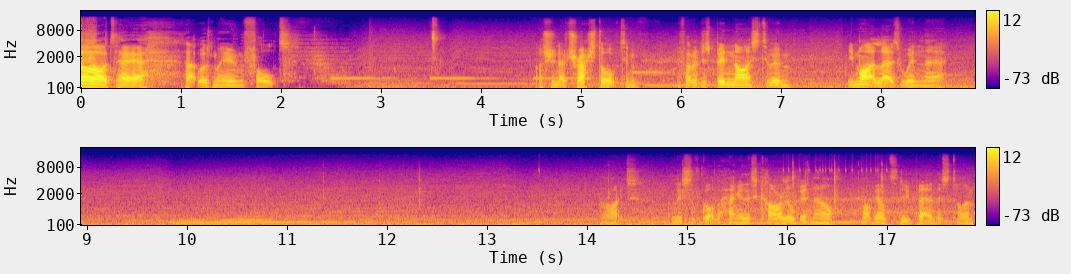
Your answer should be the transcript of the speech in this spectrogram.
Oh dear, that was my own fault. I shouldn't have trash talked him. If I'd have just been nice to him, he might have let us win there. Right, at least I've got the hang of this car a little bit now. Might be able to do better this time.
